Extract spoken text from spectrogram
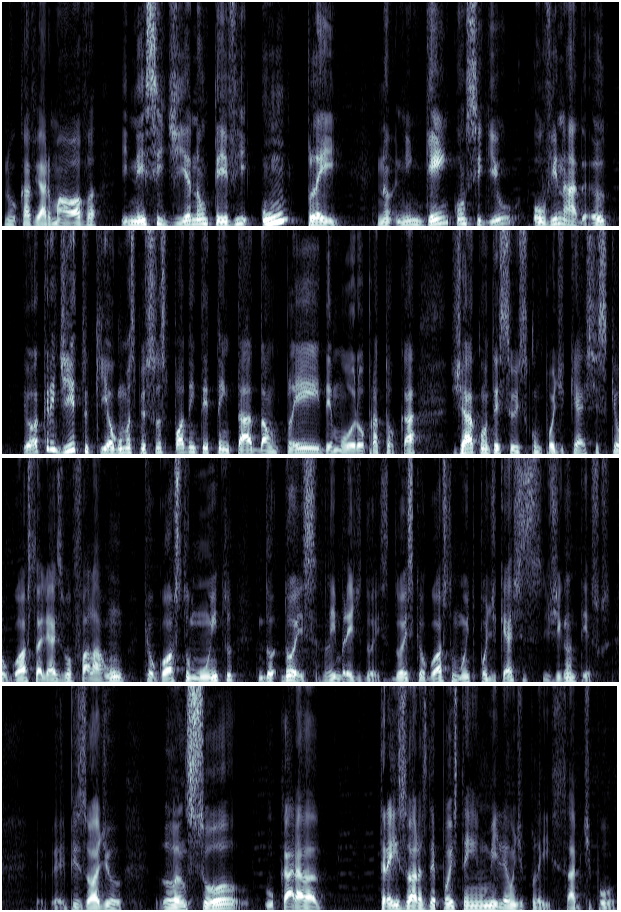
no Caviar Uma Ova e nesse dia não teve um play. Não, ninguém conseguiu ouvir nada. Eu eu acredito que algumas pessoas podem ter tentado dar um play, demorou para tocar. Já aconteceu isso com podcasts que eu gosto. Aliás, vou falar um que eu gosto muito. Do, dois, lembrei de dois. Dois que eu gosto muito, podcasts gigantescos. Episódio lançou, o cara, três horas depois, tem um milhão de plays, sabe? Tipo,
